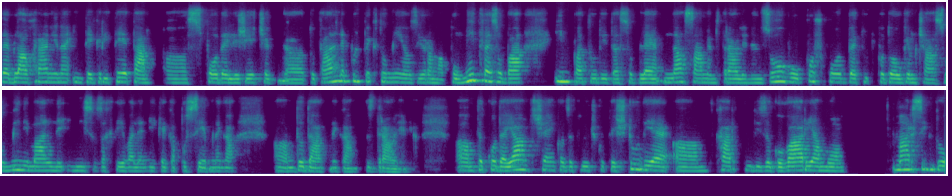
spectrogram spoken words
da je bila ohranjena integriteta spodaj ležeče totalne pulpektomije oziroma polnitve zoba in pa tudi, da so bile na samem zdravljenem zobu poškodbe tudi po dolgem času minimalne in niso zahtevale nekega posebnega dodatnega zdravljenja. Tako da ja, še enkrat zaključku te študije, kar tudi zagovarjamo, marsikdo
